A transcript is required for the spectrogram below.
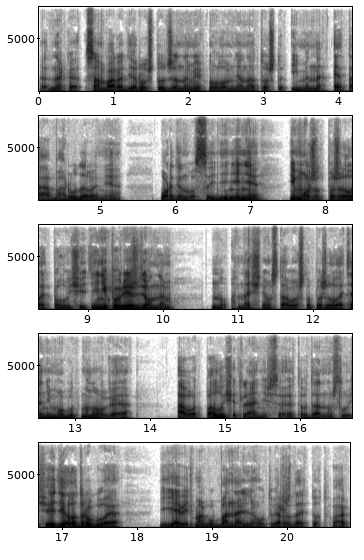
Однако Самбара Деруш тут же намекнула мне на то, что именно это оборудование, Орден Воссоединения — и может пожелать получить, и неповрежденным. Ну, начнем с того, что пожелать они могут многое. А вот получат ли они все это в данном случае, дело другое. Я ведь могу банально утверждать тот факт,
